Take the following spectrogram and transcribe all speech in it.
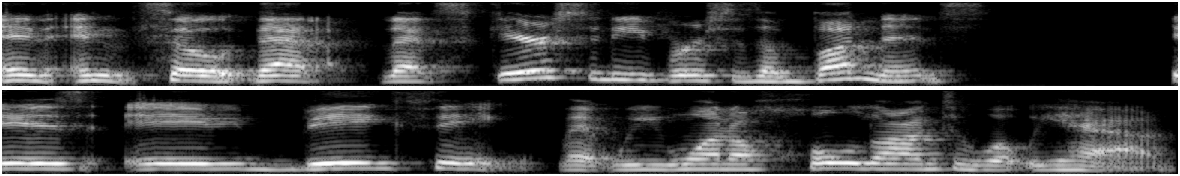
And, and so that that scarcity versus abundance is a big thing that we want to hold on to what we have.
